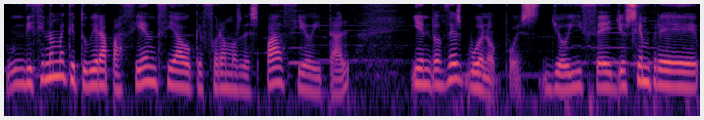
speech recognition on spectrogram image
diciéndome que tuviera paciencia o que fuéramos despacio y tal. Y entonces, bueno, pues yo hice, yo siempre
